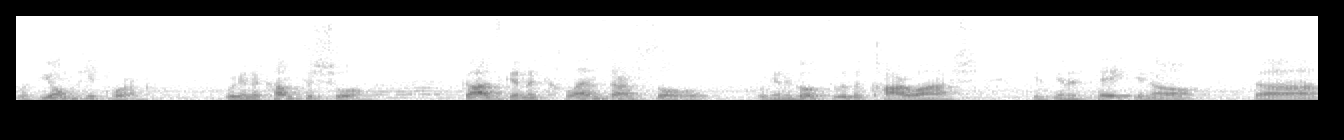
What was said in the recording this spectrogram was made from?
with Yom Kippur? We're going to come to Shul. God's going to cleanse our souls. We're going to go through the car wash. He's going to take, you know, the,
